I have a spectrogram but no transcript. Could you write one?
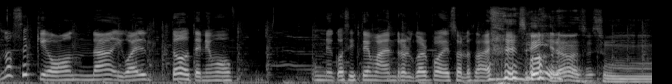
no sé qué onda. Igual todos tenemos un ecosistema dentro del cuerpo, eso lo sabemos. Sí, no, es un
